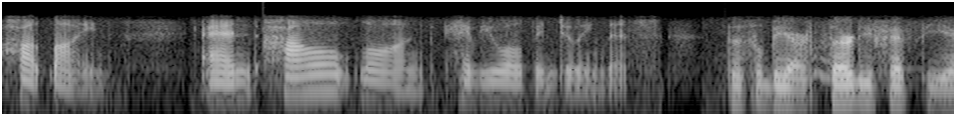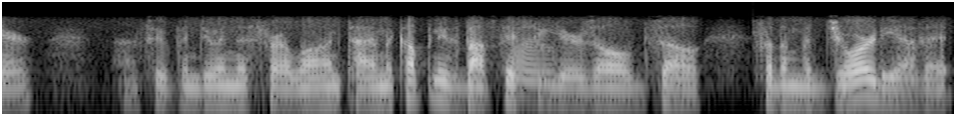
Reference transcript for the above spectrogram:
Hotline, and how long have you all been doing this? This will be our 35th year. Uh, so we've been doing this for a long time. The company is about 50 wow. years old, so for the majority of it,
